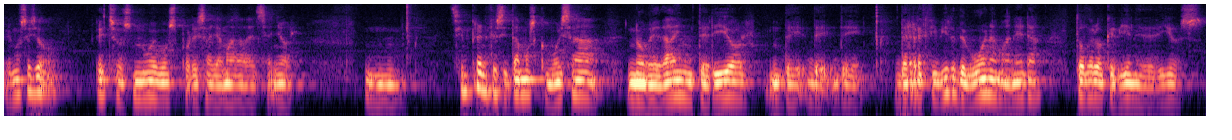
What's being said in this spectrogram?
hemos sido hechos nuevos por esa llamada del Señor. Mm, siempre necesitamos como esa novedad interior de, de recibir de buena manera todo lo que viene de Dios.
